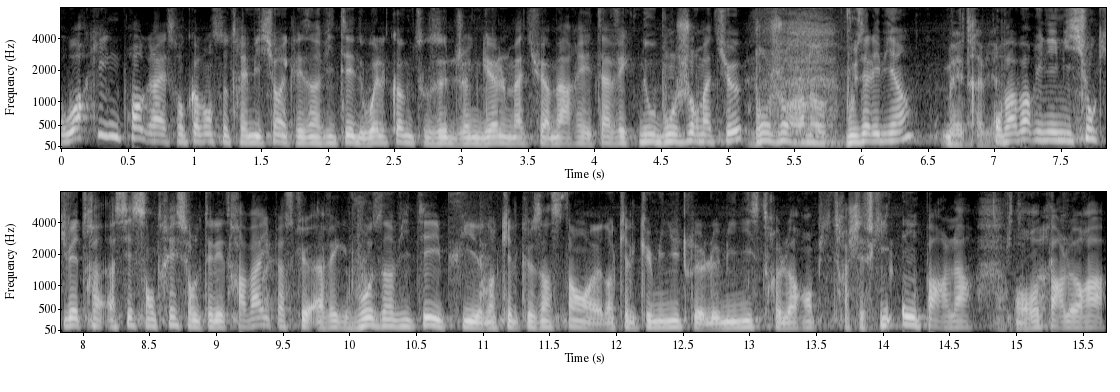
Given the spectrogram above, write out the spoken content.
Working Progress, on commence notre émission avec les invités de Welcome to the Jungle. Mathieu Amaré est avec nous. Bonjour Mathieu. Bonjour Arnaud. Vous allez bien? Mais très bien. On va avoir une émission qui va être assez centrée sur le télétravail parce qu'avec vos invités et puis dans quelques instants, euh, dans quelques minutes, le, ministre Laurent Pietraszewski, on parlera, on reparlera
